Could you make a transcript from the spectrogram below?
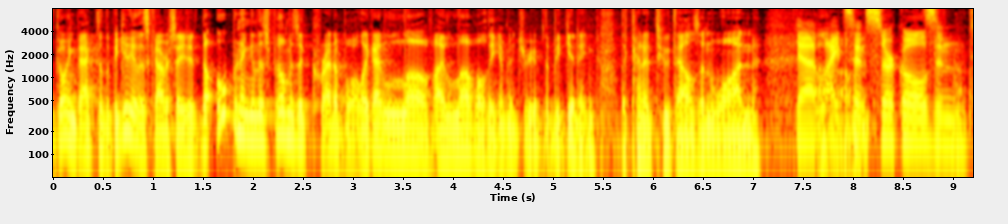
going back to the beginning of this conversation, the opening in this film is incredible. Like I love, I love all the imagery of the beginning, the kind of 2001. Yeah, lights and circles and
